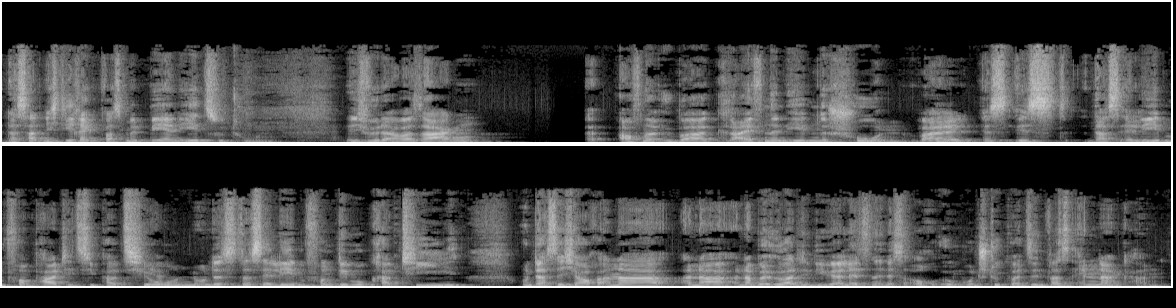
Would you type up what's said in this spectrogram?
das hat nicht direkt was mit BNE zu tun. Ich würde aber sagen, auf einer übergreifenden Ebene schon, weil mhm. es ist das Erleben von Partizipation ja. und es ist das Erleben von Demokratie und dass sich auch an einer, an, einer, an einer Behörde, die wir letzten Endes auch irgendwo ein Stück weit sind, was ändern kann.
